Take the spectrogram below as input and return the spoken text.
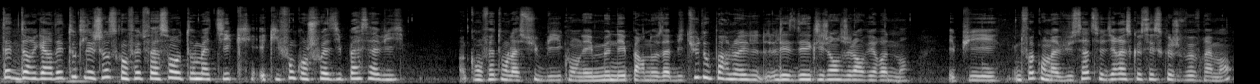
Peut-être de regarder toutes les choses qu'on fait de façon automatique et qui font qu'on choisit pas sa vie. Qu'en fait on la subit, qu'on est mené par nos habitudes ou par le- les exigences de l'environnement. Et puis, une fois qu'on a vu ça, de se dire est-ce que c'est ce que je veux vraiment?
